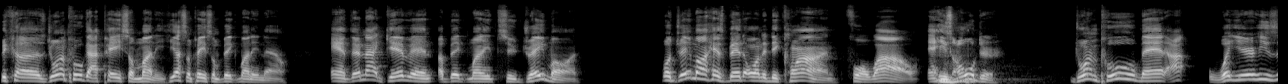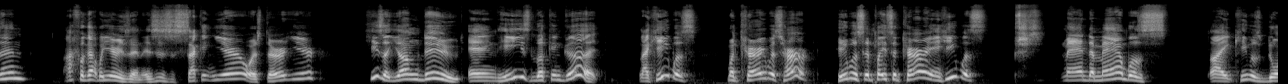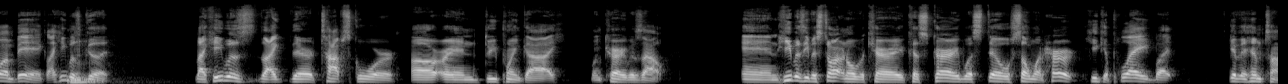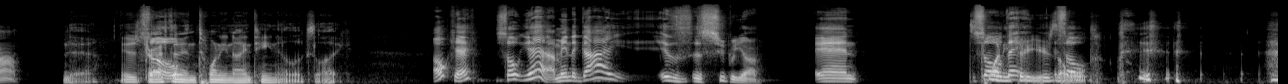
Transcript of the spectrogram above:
because Jordan Poole got paid some money. He has to pay some big money now, and they're not giving a big money to Draymond. Well, Draymond has been on a decline for a while, and he's mm-hmm. older. Jordan Poole, man, I, what year he's in? I forgot what year he's in. Is this his second year or his third year? He's a young dude and he's looking good. Like he was when Curry was hurt, he was in place of Curry and he was man, the man was like he was doing big. Like he was mm-hmm. good. Like he was like their top scorer uh, and three point guy when Curry was out. and he was even starting over Curry because Curry was still somewhat hurt. He could play, but giving him time. Yeah, he was drafted so, in 2019. It looks like. Okay, so yeah, I mean the guy is is super young, and so 23 years so, old.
